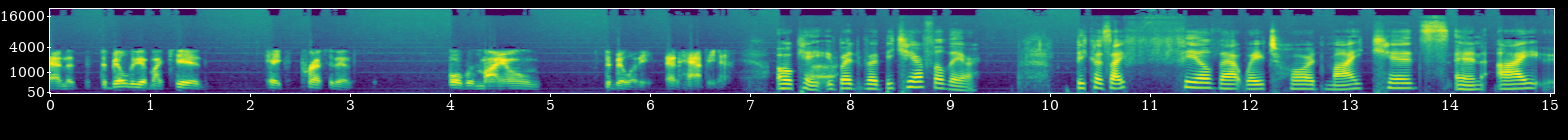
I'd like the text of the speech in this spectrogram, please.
and the stability of my kids takes precedence over my own stability and happiness. Okay, Uh, but but be careful there, because I feel that way toward my kids, and I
